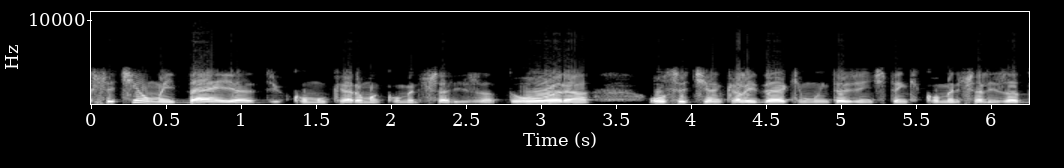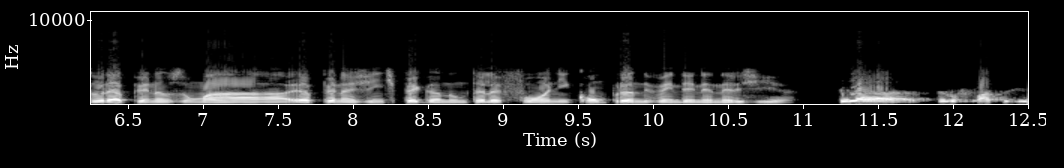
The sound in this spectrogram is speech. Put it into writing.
você tinha uma ideia de como que era uma comercializadora? Ou você tinha aquela ideia que muita gente tem que comercializadora é apenas uma é apenas gente pegando um telefone, comprando e vendendo energia? Pela, pelo fato de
